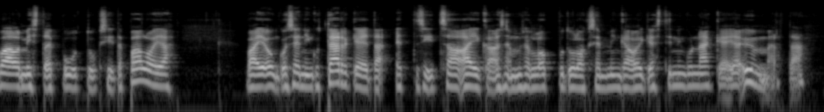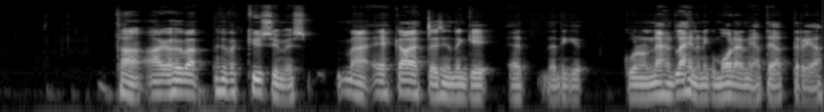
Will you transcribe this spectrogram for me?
valmis tai puuttuuko siitä paloja, vai onko se niin tärkeää, että siitä saa aikaan semmoisen lopputuloksen, minkä oikeasti niin näkee ja ymmärtää? Tämä on aika hyvä, hyvä kysymys. Mä ehkä ajattelisin jotenkin, että jotenkin, kun on nähnyt lähinnä niin modernia teatteria,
